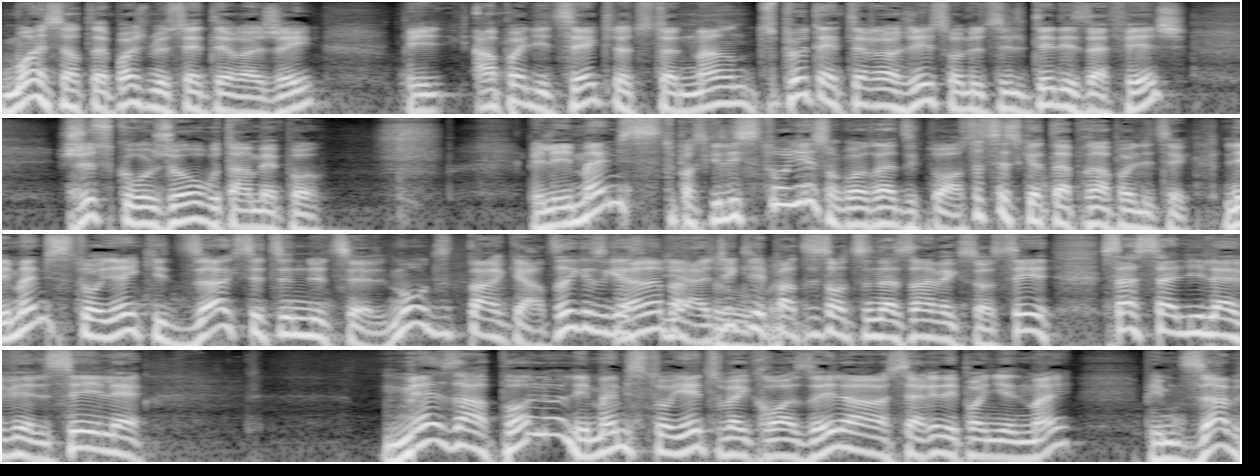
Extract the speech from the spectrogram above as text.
moi, à un certain point, je me suis interrogé. Puis en politique, là, tu te demandes, tu peux t'interroger sur l'utilité des affiches jusqu'au jour où t'en mets pas. Mais les mêmes citoyens, parce que les citoyens sont contradictoires. Ça, c'est ce que tu apprends en politique. Les mêmes citoyens qui disent ah, que c'est inutile. Maudite pancarte. Tu sais, qu'est-ce que que les partis sont innocents avec ça. C'est, ça salit la ville. C'est laid. Mais en pas, là, les mêmes citoyens, tu vas les croiser, là, serrer des poignées de main. Puis ils me disaient, ah, M.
